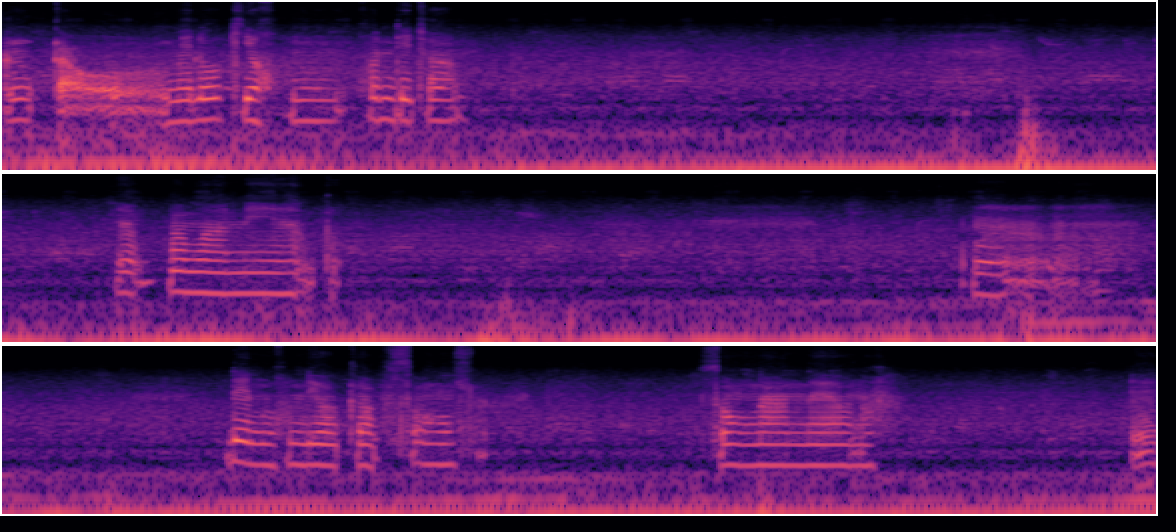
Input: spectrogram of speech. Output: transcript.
อันเก่าไม่รู้กี่คนคนที่ชอบี่ยประมาณนี้ครับเด่นคนเดียวกับสองสองนานแล้วนะเอ๊ะ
